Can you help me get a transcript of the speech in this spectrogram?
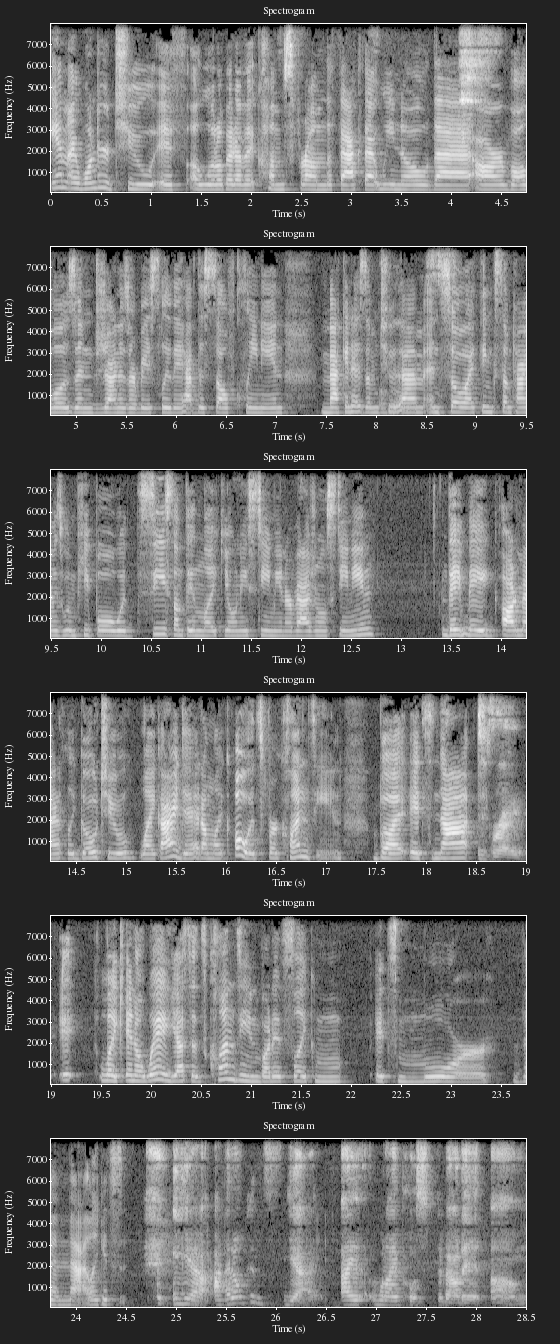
And I wonder too if a little bit of it comes from the fact that we know that our vulvas and vaginas are basically they have this self cleaning mechanism to mm-hmm. them. And so I think sometimes when people would see something like yoni steaming or vaginal steaming, they may automatically go to like I did. I'm like, oh, it's for cleansing, but it's not. Right. It like in a way, yes, it's cleansing, but it's like it's more than that. Like it's. Yeah, I don't. Cons- yeah, I when I posted about it, um,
